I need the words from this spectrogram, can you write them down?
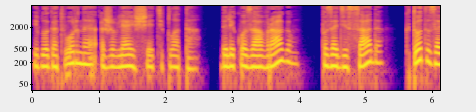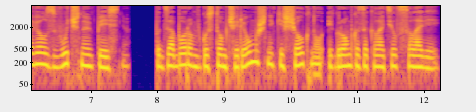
и благотворная оживляющая теплота. Далеко за оврагом, позади сада, кто-то завел звучную песню. Под забором в густом черемушнике щелкнул и громко заколотил соловей.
